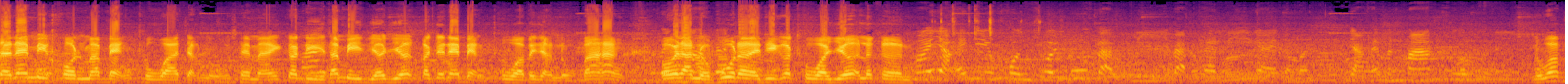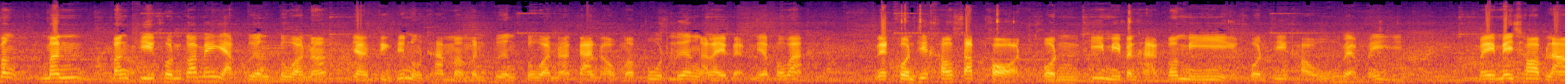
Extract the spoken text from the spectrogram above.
จะได้มีคนมาแบ่งทัวร์จากหนูใช่ไหมก็ดีถ้ามีเยอะๆก็จะได้แบ่งทัวร์ไปจากหนูบ้างเพราะเวลาหนูพูดอะไรทีก็ทัวร์เยอะเหลือเกินไม่อยากให้มีคนช่วยพูดแบบนี้แบบแพรรี่ไงแต่มันอยากให้มันมากขึ้นหนูว่าบางมันบางทีคนก็ไม่อยากเปลืองตัวเนาะอย่างสิ่งที่หนูทำอะมันเปลืองตัวนะการออกมาพูดเรื่องอะไรแบบเนี้ยเพราะว่าในคนที่เขาซัพพอร์ตคนที่มีปัญหาก็มีคนที่เขาแบบไม่ไม่ไม่ชอบเรา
